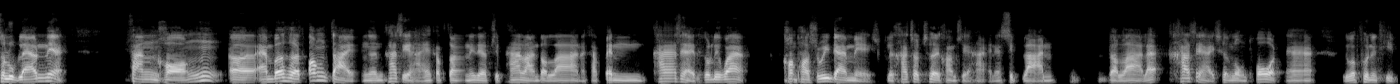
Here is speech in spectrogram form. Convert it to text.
สรุปแล้วเนี่ยฝั่งของเออแอมเบอร์เฮิร์ดต้องจ่ายเงินค่าเสียหายให้กับจอห์นนี่เดฟ15ล้านดอลลาร์นะครับ เป็นค่าเสียหายที่เขาเรียกว่า compensatory damage หรือค่าชดเชยความเสียหายเนี่ย10ล้านดอลลาร์และค่าเสียหายเชิงลงโทษนะฮะหรือว่า punitive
